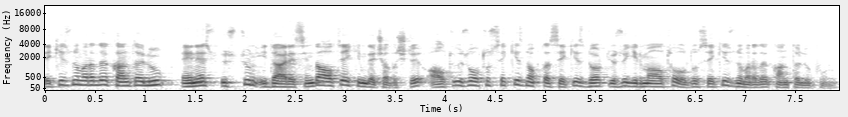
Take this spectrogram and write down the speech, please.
8 numaralı Cantaloupe Enes Üstün idaresinde 6 Ekim'de çalıştı. 638.8 400'ü 26 oldu 8 numaralı Cantaloupe'un.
